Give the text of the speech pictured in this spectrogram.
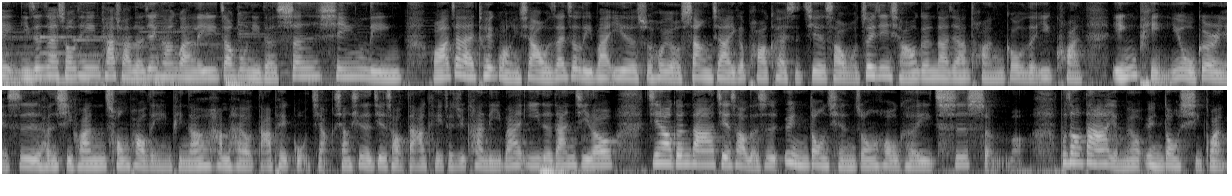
你正在收听 Tasha 的健康管理，照顾你的身心灵。我要再来推广一下，我在这礼拜一的时候有上架一个 podcast，介绍我最近想要跟大家团购的一款饮品，因为我个人也是很喜欢冲泡的饮品，然后他们还有搭配果酱，详细的介绍大家可以再去看礼拜一的单集喽。今天要跟大家介绍的是运动前、中、后可以吃什么？不知道大家有没有运动习惯？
